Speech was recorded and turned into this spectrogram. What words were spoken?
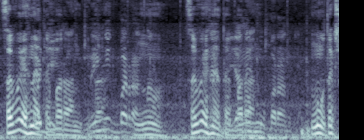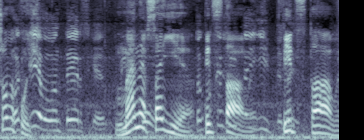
Це ви гнете Водій, баранки. не да. гніть баранки. Ну, це ви гнете Я не баранки. баранки. Ну, так що ви У вас є хочете? волонтерське. У мене все є. Так Підстави. покажіть та їдьте. Підстави.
